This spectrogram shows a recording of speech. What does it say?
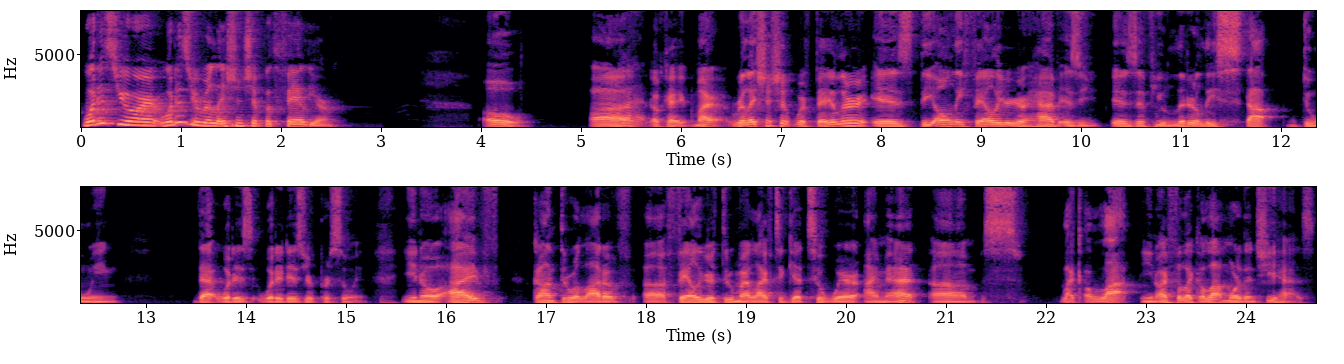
What is your what is your relationship with failure? Oh, uh, okay. My relationship with failure is the only failure you have is is if you literally stop doing that what is what it is you're pursuing. You know, I've gone through a lot of uh, failure through my life to get to where I'm at. Um, like a lot. You know, I feel like a lot more than she has.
